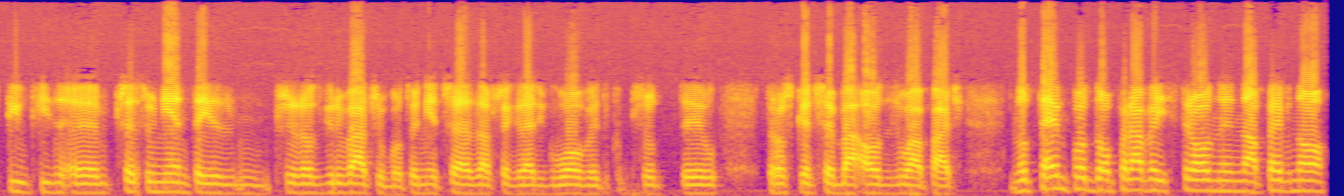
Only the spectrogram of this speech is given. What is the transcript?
z piłki y, przesuniętej y, przy rozgrywaczu, bo to nie trzeba zawsze grać głowy, tylko przód, tył. Troszkę trzeba odzłapać. No tempo do prawej strony na pewno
